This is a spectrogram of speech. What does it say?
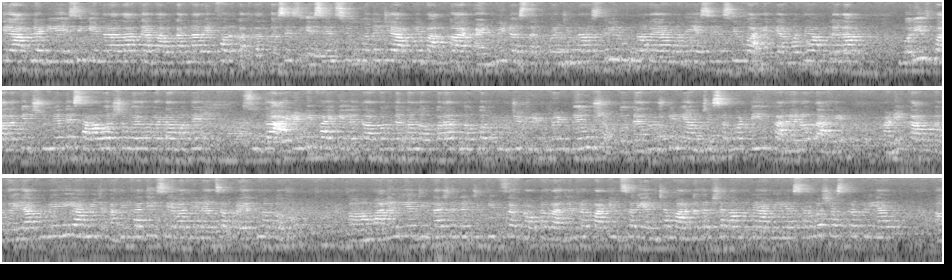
ते आपल्या डी आय सी केंद्राला त्या बालकांना रेफर करतात. तसेच एस एन सी यूमध्ये जे आपले बालकं ॲडमिट असतात किंवा जिल्हा स्त्री रुग्णालयामध्ये एस एन सी यू आहे त्यामध्ये आपल्याला बरीच बालके शून्य ते सहा वर्ष वयोगटामध्ये सुद्धा आयडेंटिफाय केले तर आपण त्यांना लवकरात लवकर पुढची ट्रीटमेंट देऊ शकतो त्या दृष्टीने आमची सर्व टीम कार्यरत आहे आणि काम करतं यापुढेही आम्ही अधिकाधिक सेवा देण्याचा प्रयत्न करू अ, माननीय जिल्हा शल्य चिकित्सक डॉक्टर राजेंद्र पाटील सर यांच्या मार्गदर्शनामध्ये आम्ही या सर्व शस्त्रक्रिया अ,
